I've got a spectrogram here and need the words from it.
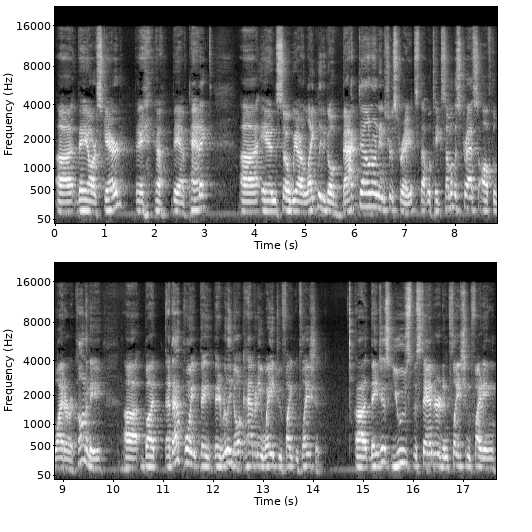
Uh, they are scared. They they have panicked. Uh, and so we are likely to go back down on interest rates. That will take some of the stress off the wider economy. Uh, but at that point, they, they really don't have any way to fight inflation. Uh, they just use the standard inflation fighting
